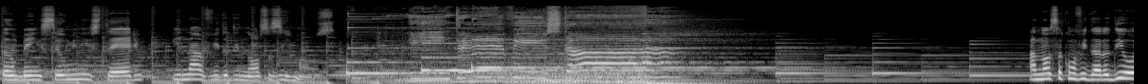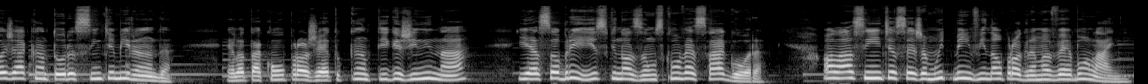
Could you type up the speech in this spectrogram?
também em seu ministério e na vida de nossos irmãos. Entrevista. A nossa convidada de hoje é a cantora Cíntia Miranda. Ela está com o projeto Cantigas de Niná e é sobre isso que nós vamos conversar agora. Olá, Cíntia, seja muito bem-vinda ao programa Verbo Online.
